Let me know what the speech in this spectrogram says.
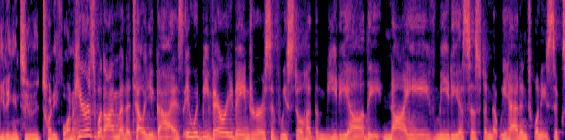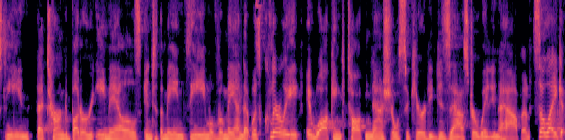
leading into 24? Here's what I'm going to tell you guys it would be very dangerous if we still had the media, the naive media system that we had in 2016 that turned butter emails into the main theme of a man that was clearly a walking, talking national security disaster waiting to happen. So like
